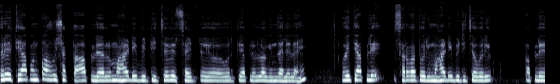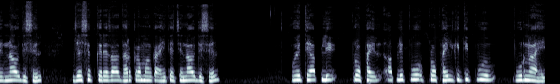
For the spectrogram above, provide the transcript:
तर येथे आपण पाहू शकता आपल्याला महाडीबीटीच्या वेबसाईटवरती बी टीच्या आपल्याला लॉग इन झालेलं आहे. व इथे आपले सर्वात वरी महाडीबीटीच्या बी वरी आपले नाव दिसेल. ज्या शेतकऱ्याचा आधार क्रमांक आहे त्याचे नाव दिसेल. व इथे आपली प्रोफाईल आपली पो प्रोफाईल किती पू पूर्ण आहे.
